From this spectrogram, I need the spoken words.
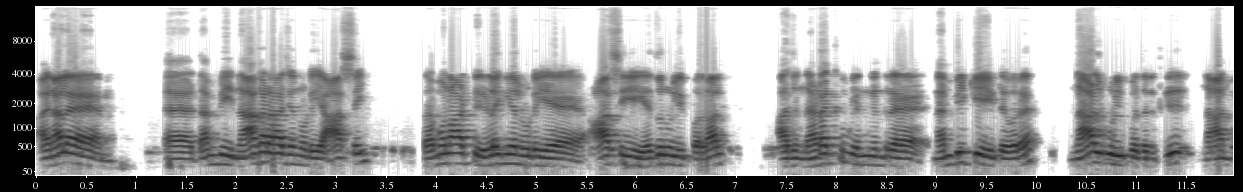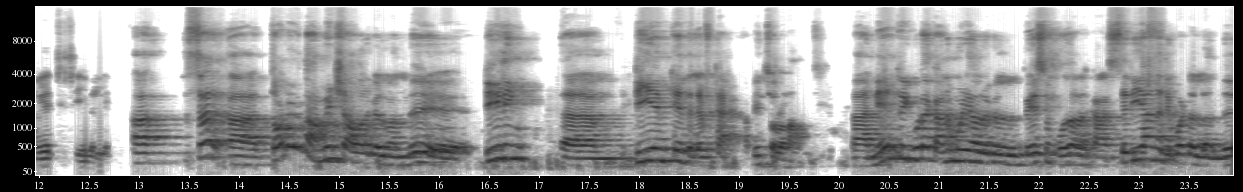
அதனால அஹ், தம்பி நாகராஜனுடைய ஆசை தமிழ்நாட்டு இளைஞர்களுடைய ஆசையை எதிரொலிப்பதால் அது நடக்கும் என்கின்ற நம்பிக்கையை தவிர நாள் குறிப்பதற்கு நான் முயற்சி செய்யவில்லை. சார் தொடர்ந்து அமித்ஷா அவர்கள் வந்து டீலிங் டிஎம்கே இந்த லெஃப்ட் ஹேண்ட் அப்படின்னு சொல்லலாம். நேற்று கூட கனிமொழி அவர்கள் பேசும்போது அதற்கான சரியான ரிப்போர்ட்டல் வந்து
